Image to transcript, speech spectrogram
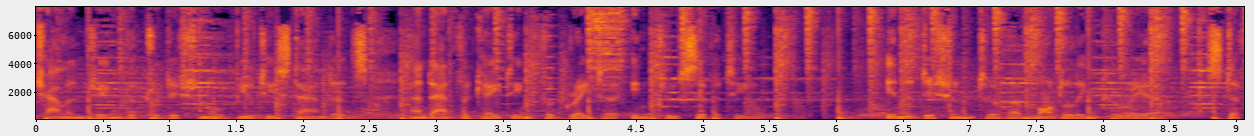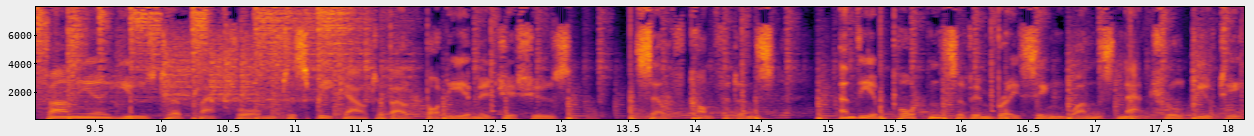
challenging the traditional beauty standards and advocating for greater inclusivity. In addition to her modeling career, Stefania used her platform to speak out about body image issues, self-confidence, and the importance of embracing one's natural beauty.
